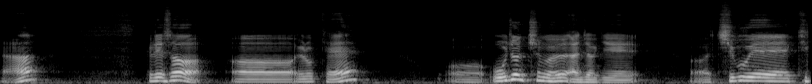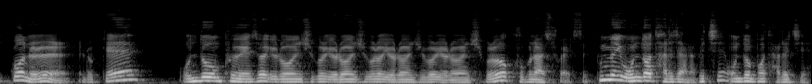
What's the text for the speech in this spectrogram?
자, 그래서 어, 이렇게 어, 오존층을 아 저기 어, 지구의 기권을 이렇게 온도분포에서 이런 식으로 이런 식으로 이런 식으로 이런 식으로 구분할 수가 있어요. 분명히 온도가 다르잖아, 그렇지? 온도분포가 다르지.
